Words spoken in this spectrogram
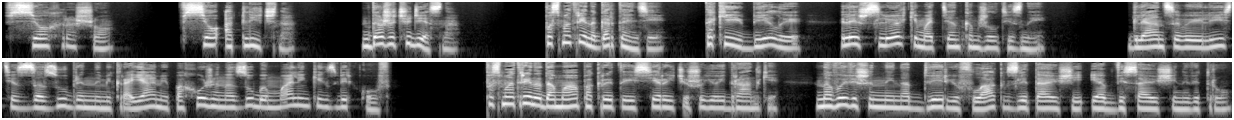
Все хорошо. все отлично. Даже чудесно. Посмотри на гортензии. Такие белые, лишь с легким оттенком желтизны. Глянцевые листья с зазубренными краями похожи на зубы маленьких зверьков. Посмотри на дома, покрытые серой чешуей дранки, на вывешенный над дверью флаг, взлетающий и обвисающий на ветру.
